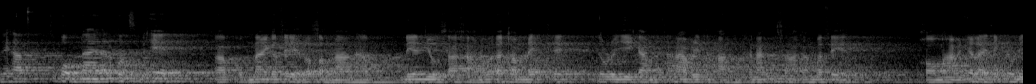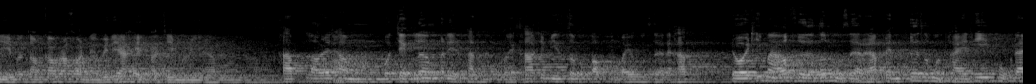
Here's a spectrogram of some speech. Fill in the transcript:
ัสดีครับผมนายนัทพลสุพิเทศครับผมนายเกษตรรถสำราญนะครับ เรียนอยู่สาขานวัตกรรมและเทคโนโลยีการพัฒนาผลิตภัณฑ์คณะอุตสาหกรรมเกษตร ของมหาวิทยาลัยเทคโนโลยีพระจอมเกล้านครเหนือวิทยาเขตปราจีนบุรีครับ ครับ เราได้ทำโปรเจกต์เรื่องผลิตภัณฑ์ผงโรยข้าวที่มีส่วนประกอบของใบหูเสือนะครับ โดยที่มาก็คือต้นหูเสือนะครับ เป็นพืชสมุนไพรที่ปลูกได้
